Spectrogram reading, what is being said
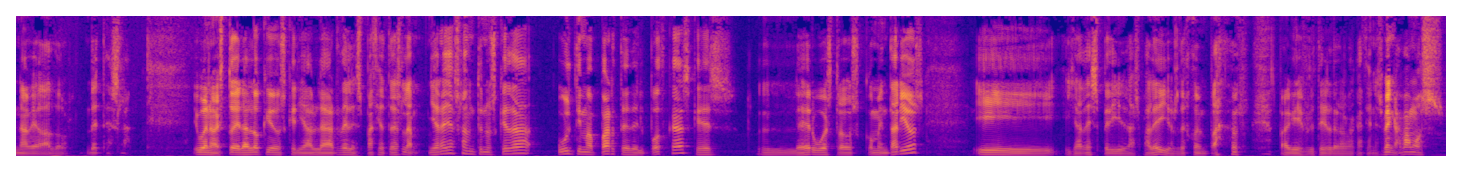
navegador de Tesla. Y bueno, esto era lo que os quería hablar del espacio Tesla. Y ahora ya solamente nos queda última parte del podcast, que es leer vuestros comentarios y, y ya despedidas, ¿vale? Y os dejo en paz para que disfrutéis de las vacaciones. Venga, vamos.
